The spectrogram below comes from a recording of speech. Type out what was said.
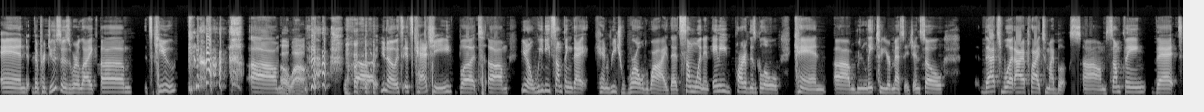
And the producers were like, um, "It's cute." um, oh wow! uh, you know, it's it's catchy, but um, you know, we need something that can reach worldwide. That someone in any part of this globe can um, relate to your message, and so that's what I applied to my books. Um, something that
